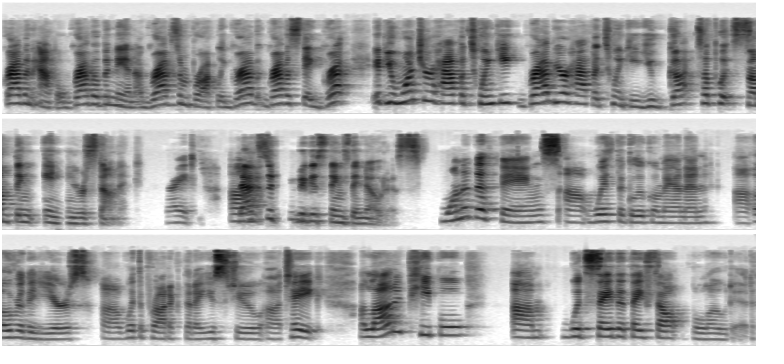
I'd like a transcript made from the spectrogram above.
Grab an apple, grab a banana, grab some broccoli, grab grab a steak, grab if you want your half a Twinkie, grab your half a Twinkie. You've got to put something in your stomach. Right. Um, That's the biggest things they notice. One of the things uh, with the glucomannan uh, over the years uh, with the product that I used to uh, take, a lot of people um, would say that they felt bloated.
